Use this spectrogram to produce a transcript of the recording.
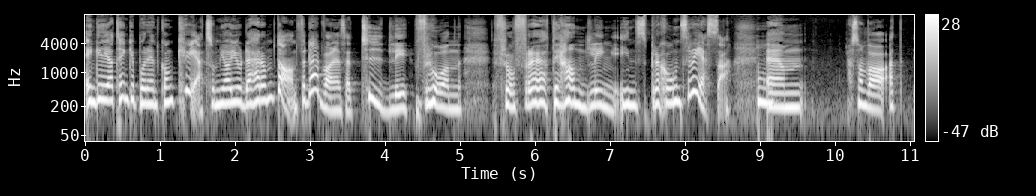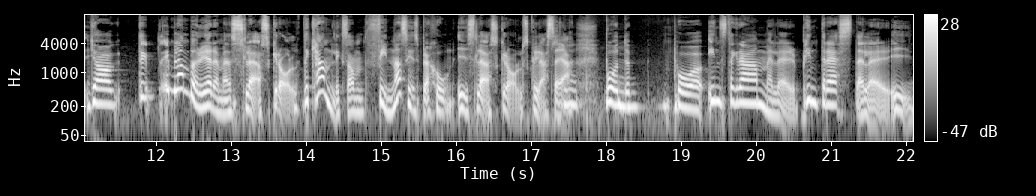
en grej jag tänker på rent konkret som jag gjorde häromdagen, för där var det en så tydlig från, från frö till handling inspirationsresa. Mm. Um, som var att jag det, ibland börjar det med en slöskroll. Det kan liksom finnas inspiration i slöskroll skulle jag säga. Mm. På Instagram eller Pinterest eller i,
